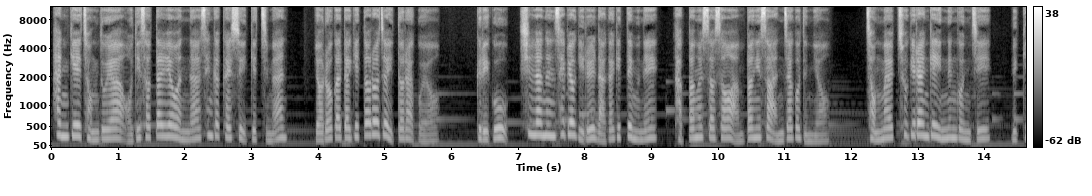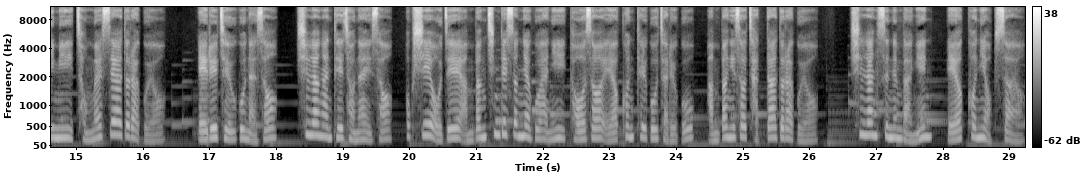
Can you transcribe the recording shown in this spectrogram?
한 개 정도야 어디서 딸려왔나 생각할 수 있겠지만 여러 가닥이 떨어져 있더라고요. 그리고 신랑은 새벽 일을 나가기 때문에 갑방을 써서 안방에서 안 자거든요. 정말 촉이란 게 있는 건지 느낌이 정말 쎄하더라고요. 애를 재우고 나서 신랑한테 전화해서 혹시 어제 안방 침대 썼냐고 하니 더워서 에어컨 틀고 자려고 안방에서 잤다 하더라고요. 신랑 쓰는 방엔 에어컨이 없어요.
